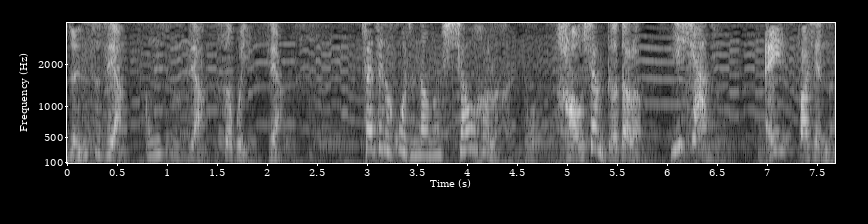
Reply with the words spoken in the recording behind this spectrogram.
人是这样，公司是这样，社会也是这样。在这个过程当中，消耗了很多，好像得到了一下子，哎，发现呢，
